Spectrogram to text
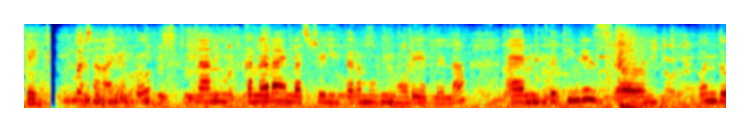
ಥ್ಯಾಂಕ್ ಯು ತುಂಬ ಚೆನ್ನಾಗಿತ್ತು. ನಾನು ಕನ್ನಡ ಇಂಡಸ್ಟ್ರಿಯಲ್ಲಿ ಈ ಥರ ಮೂವಿ ನೋಡೇ ಇರಲಿಲ್ಲ. ಆ್ಯಂಡ್ ದ ಥಿಂಗ್ ಇಸ್ ಒಂದು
